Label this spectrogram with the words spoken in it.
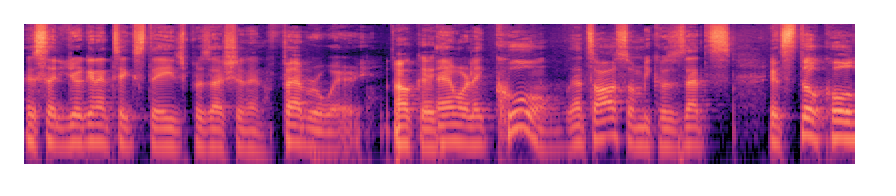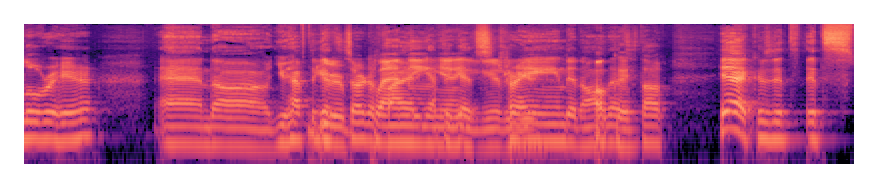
They said you're gonna take stage possession in February, Okay. and we're like, cool, that's awesome because that's it's still cold over here, and uh, you have to get You're certified, planning, you have yeah, to get you're- you're- trained and all Okay. that stuff. Yeah, because it's it's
